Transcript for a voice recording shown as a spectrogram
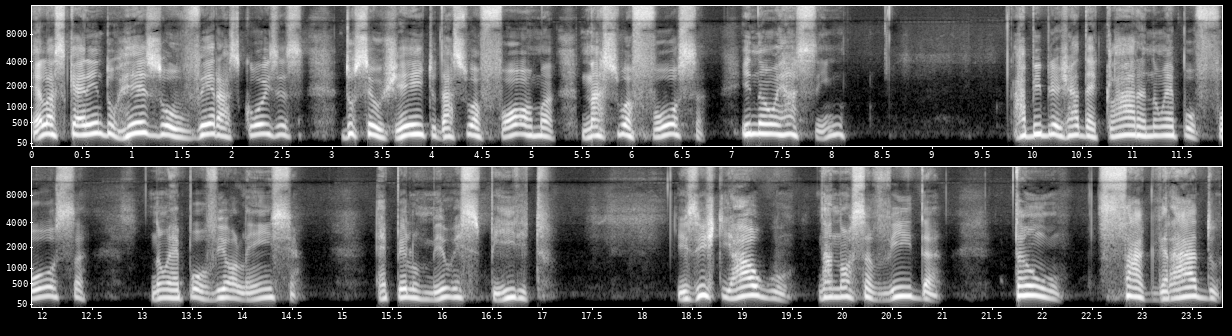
elas querendo resolver as coisas do seu jeito, da sua forma, na sua força, e não é assim. A Bíblia já declara: não é por força, não é por violência, é pelo meu espírito. Existe algo na nossa vida tão sagrado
